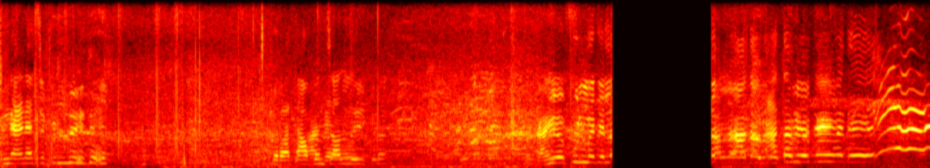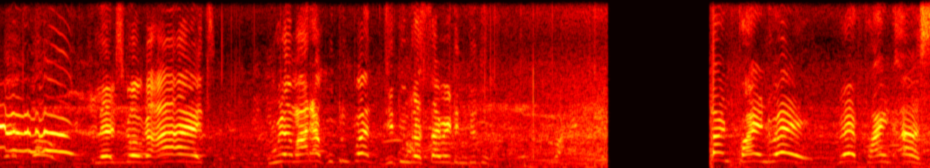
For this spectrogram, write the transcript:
ज्ञानाचं पिल्लू इथे. तर आता आपण चाललो इकडं. वेपूल मध्ये आता लेट्स गो गायज उड्या मारा कुठून पण. जिथून रस्ता भेटेल तिथून. फाइंड वे वे फाइंड अस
